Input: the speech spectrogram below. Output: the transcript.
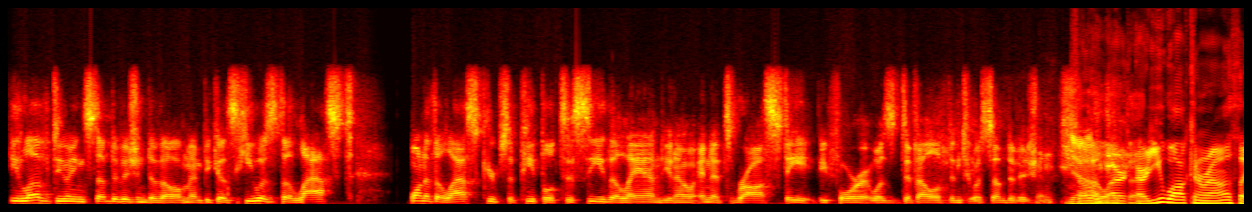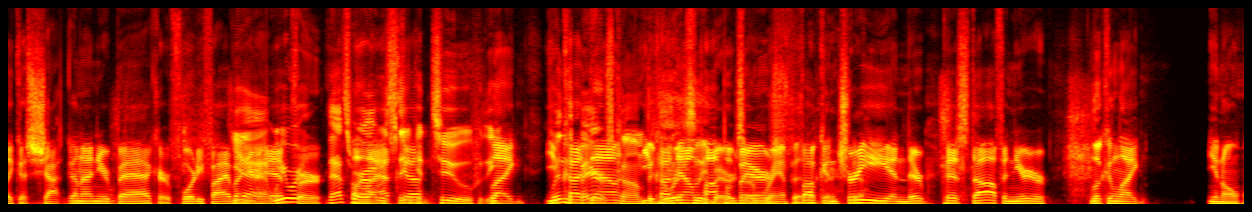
he loved doing subdivision development because he was the last one of the last groups of people to see the land, you know, in its raw state before it was developed into a subdivision. Yeah. I like are, are you walking around with like a shotgun on your back or 45 on your yeah, hip we were. for That's where I was Alaska? thinking too. Like you when the bears down, come, you The cut grizzly down Papa bears are Bear's rampant up fucking there. tree, and they're pissed off, and you're looking like, you know,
